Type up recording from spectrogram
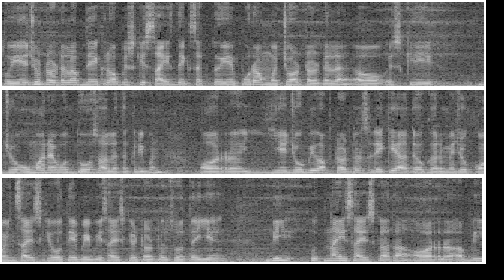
तो ये जो टर्टल आप देख रहे हो, आप इसकी साइज़ देख सकते हो, ये पूरा मच्योर टर्टल है इसकी जो उम्र है वो दो साल है तकरीबन, और ये जो भी आप टर्टल्स लेके आते हो घर में, जो कॉइन साइज़ के होते हैं बेबी साइज़ के टर्टल्स होते हैं, ये भी उतना ही साइज़ का था, और अभी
